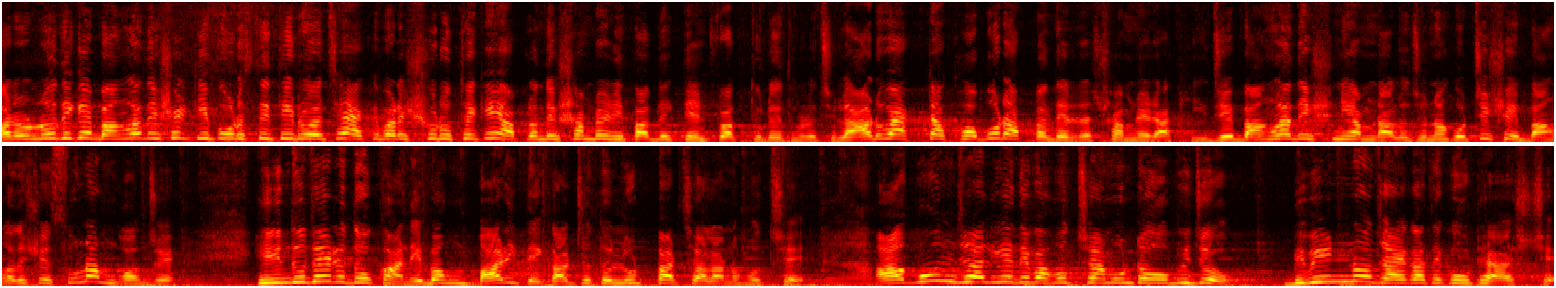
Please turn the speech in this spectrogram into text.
আর অন্যদিকে বাংলাদেশের কি পরিস্থিতি রয়েছে? একেবারে শুরু থেকে আপনাদের সামনে রিপাবলিক নেটওয়ার্ক তুলে ধরেছিল। আরও একটা খবর আপনাদের সামনে রাখি। যে বাংলাদেশ নিয়ে আমরা আলোচনা করছি, সেই বাংলাদেশের সুনামগঞ্জে হিন্দুদের দোকান এবং বাড়িতে কার্যত লুটপাট চালানো হচ্ছে। আগুন জ্বালিয়ে দেওয়া হচ্ছে এমনটা অভিযোগ বিভিন্ন জায়গা থেকে উঠে আসছে।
